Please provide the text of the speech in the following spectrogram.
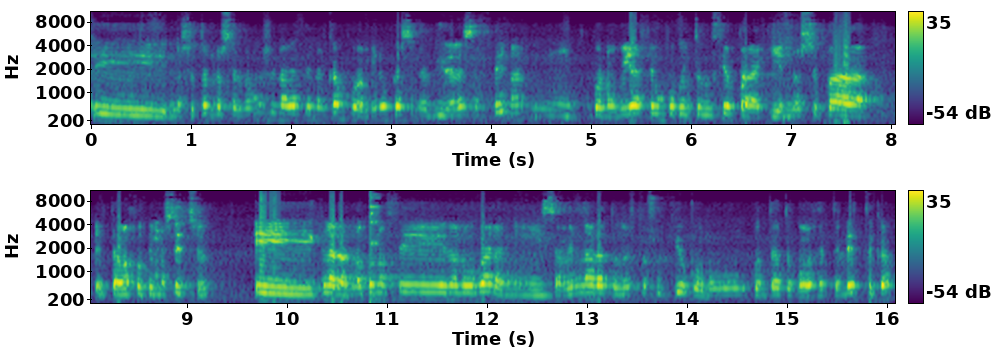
eh, nosotros lo observamos una vez en el campo, a mí nunca se me olvidará esa escena. Mm, bueno, voy a hacer un poco de introducción para quien no sepa el trabajo que hemos hecho. Eh, claro, no conocer a los varas ni saber nada, todo esto surgió con un contrato con la gente eléctrica.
